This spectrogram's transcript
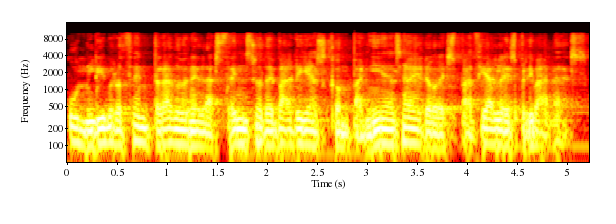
un libro centrado en el ascenso de varias compañías aeroespaciales privadas.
